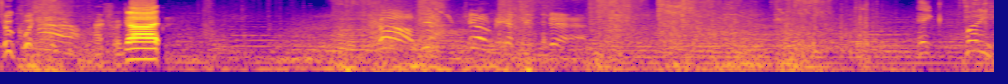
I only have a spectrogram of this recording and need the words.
Too quick. I forgot. Come, kill me if you dare. Hey, buddy!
